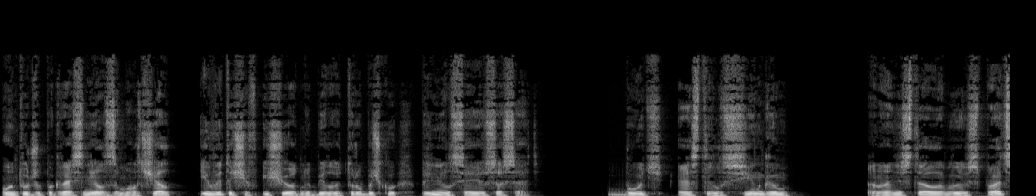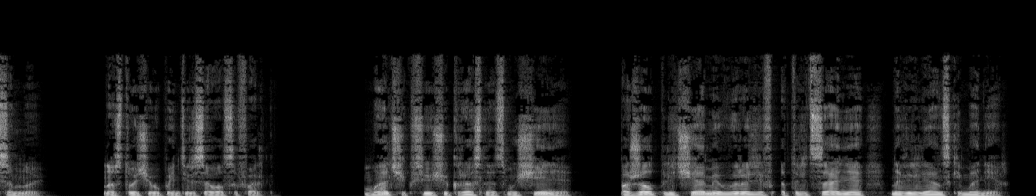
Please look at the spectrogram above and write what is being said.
Он тут же покраснел, замолчал и, вытащив еще одну белую трубочку, принялся ее сосать. Будь Эстрел Сингом, она не стала бы спать со мной? Настойчиво поинтересовался Фальк. Мальчик, все еще красный от смущения, пожал плечами, выразив отрицание на верлианский манер.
